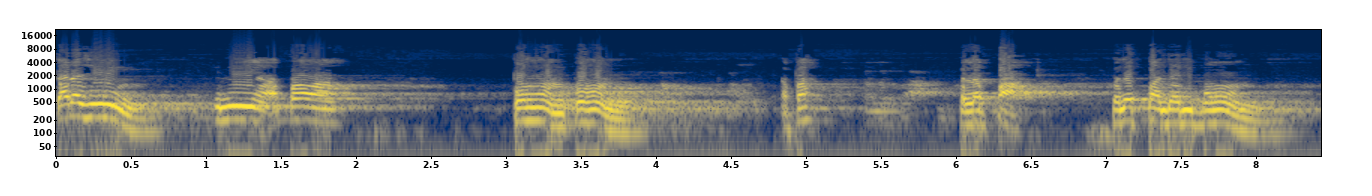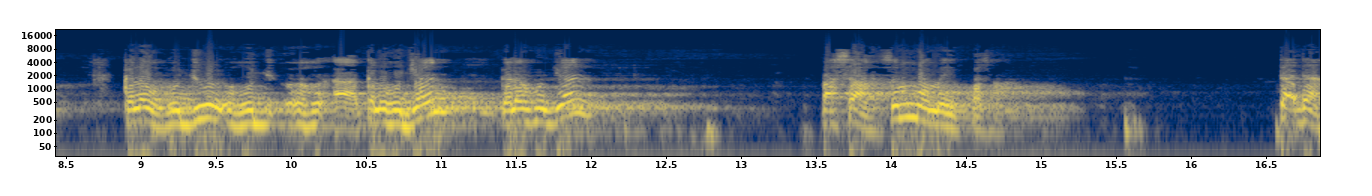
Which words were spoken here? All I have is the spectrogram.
ترى سيلين. ini apa pohon pohon apa pelepah pelepah dari pohon kalau hujan hujan uh, kalau hujan kalau hujan basah semua mai basah tak ada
